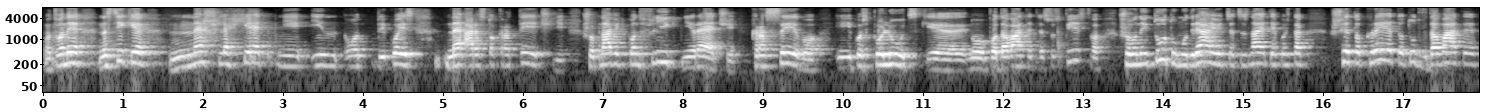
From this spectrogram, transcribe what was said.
От вони настільки не шляхетні і от якоїсь не аристократичні, щоб навіть конфліктні речі красиво і якось по-людськи ну, подавати для суспільства, що вони тут умудряються, це знаєте, якось так шито-крито, тут вдавати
